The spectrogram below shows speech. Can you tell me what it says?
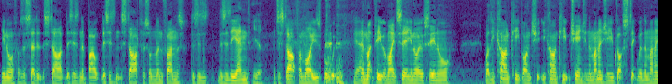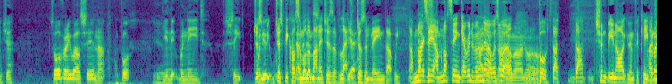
You know, as I said at the start, this isn't about this isn't the start for Sunderland fans. This is this is the end. Yeah, It's a start for Moyes, but we, Yeah. and might, people might say, you know, saying, "Oh, well, you can't keep on, you can't keep changing the manager. You've got to stick with the manager." It's all very well saying that, but yeah. you we need see just we be, just because some other managers have left Yeah. doesn't mean that we. I'm I not just- saying I'm not saying get rid of him Neither- now as neither well. am no, no. But that that shouldn't be an argument for keeping I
